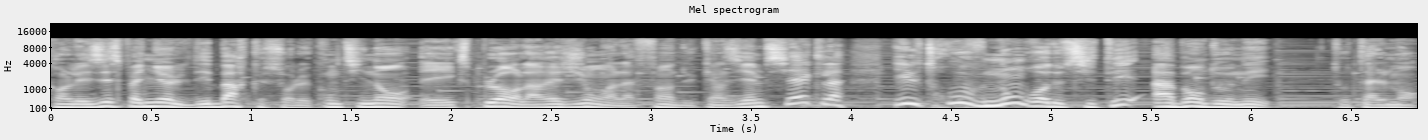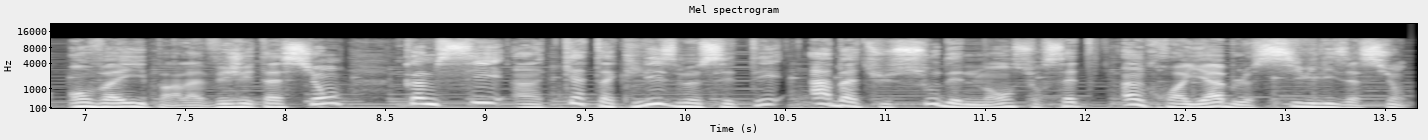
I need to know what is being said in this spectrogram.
Quand les Espagnols débarquent sur le continent et explorent la région à la fin du XVe siècle, ils trouvent nombre de cités abandonnées, totalement envahies par la végétation, comme si un cataclysme s'était abattu soudainement sur cette incroyable civilisation.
